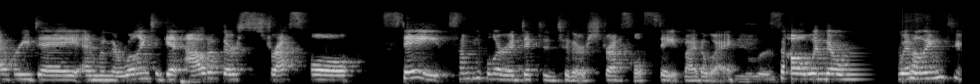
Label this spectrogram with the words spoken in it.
every day, and when they're willing to get out of their stressful state. Some people are addicted to their stressful state, by the way. So when they're willing to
